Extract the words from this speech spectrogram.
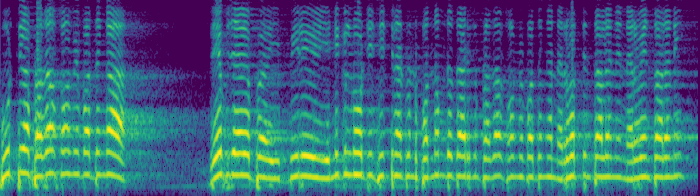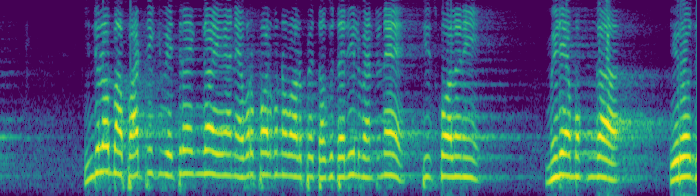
పూర్తిగా ప్రజాస్వామ్యబద్ధంగా రేపు మీరు ఎన్నికల నోటీస్ ఇచ్చినటువంటి పంతొమ్మిదో తారీఖున ప్రజాస్వామ్యబద్ధంగా నిర్వర్తించాలని నిర్వహించాలని ఇందులో మా పార్టీకి వ్యతిరేకంగా ఆయన ఎవరు పాల్గొన్న వాళ్ళపై తగు చర్యలు వెంటనే తీసుకోవాలని మీడియా ముఖంగా ఈరోజు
